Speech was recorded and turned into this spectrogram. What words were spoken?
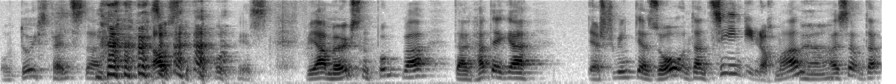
und durchs Fenster rausgeflogen ist. Wie er am höchsten Punkt war, dann hat er ja, der schwingt ja so und dann ziehen die nochmal, Ja. weißt du, und dann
